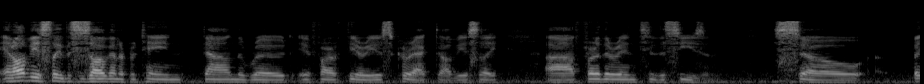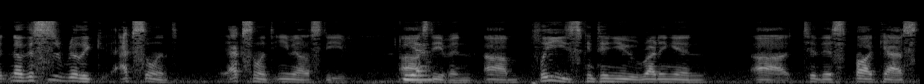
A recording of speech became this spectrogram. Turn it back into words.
and obviously, this is all going to pertain down the road if our theory is correct. Obviously, uh, further into the season. So, but no, this is a really excellent, excellent email, Steve. Uh, Yeah. Stephen, um, please continue writing in uh, to this podcast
